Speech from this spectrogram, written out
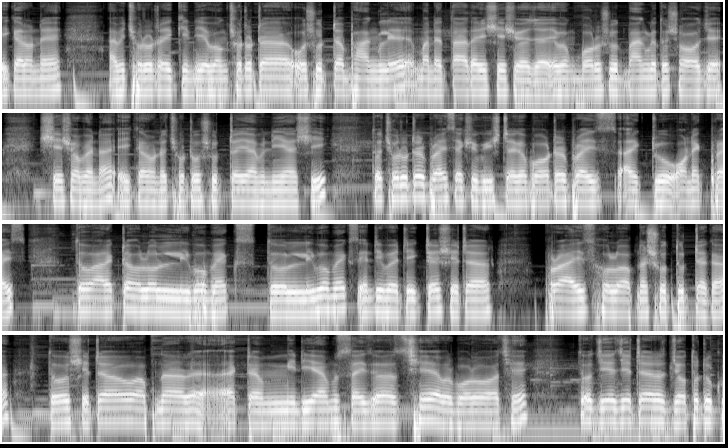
এই কারণে আমি ছোটোটাই কিনি এবং ছোটোটা ওষুধটা ভাঙলে মানে তাড়াতাড়ি শেষ হয়ে যায় এবং বড় ওষুধ ভাঙলে তো সহজে শেষ হবে না। এই কারণে ছোট ওষুধটাই আমি নিয়ে আসি। তো ছোটোটার প্রাইস একশো বিশ টাকা, বড়টার প্রাইস আরেকটু অনেক প্রাইস তো আরেকটা হলো লিবোম্যাক্স তো লিবোম্যাক্স অ্যান্টিবায়োটিকটা সেটার প্রাইস হলো আপনার সত্তর টাকা। তো সেটাও আপনার একটা মিডিয়াম সাইজও আছে, আবার বড় আছে। তো যে যেটার যতটুকু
